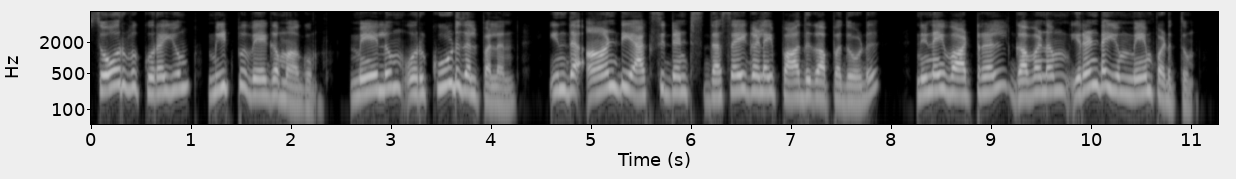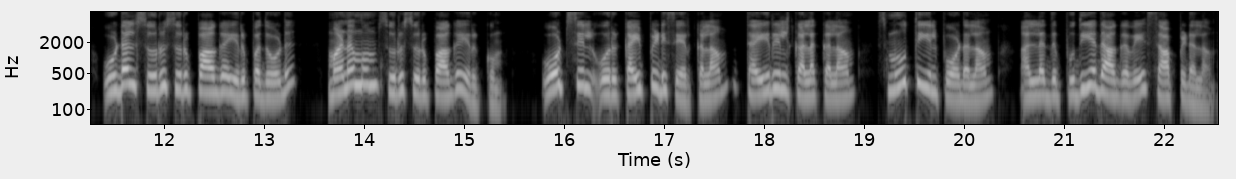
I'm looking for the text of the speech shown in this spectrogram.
சோர்வு குறையும் மீட்பு வேகமாகும். மேலும் ஒரு கூடுதல் பலன் இந்த ஆண்டி ஆக்சிடென்ட்ஸ் தசைகளை பாதுகாப்பதோடு நினைவாற்றல் கவனம் இரண்டையும் மேம்படுத்தும். உடல் சுறுசுறுப்பாக இருப்பதோடு மனமும் சுறுசுறுப்பாக இருக்கும். ஓட்ஸில் ஒரு கைப்பிடி சேர்க்கலாம் தயிரில் கலக்கலாம் ஸ்மூத்தியில் போடலாம் அல்லது புதியதாகவே சாப்பிடலாம்.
